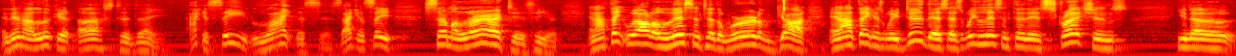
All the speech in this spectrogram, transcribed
and then I look at us today. I can see likenesses. I can see similarities here. And I think we ought to listen to the Word of God. And I think as we do this, as we listen to the instructions, you know,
